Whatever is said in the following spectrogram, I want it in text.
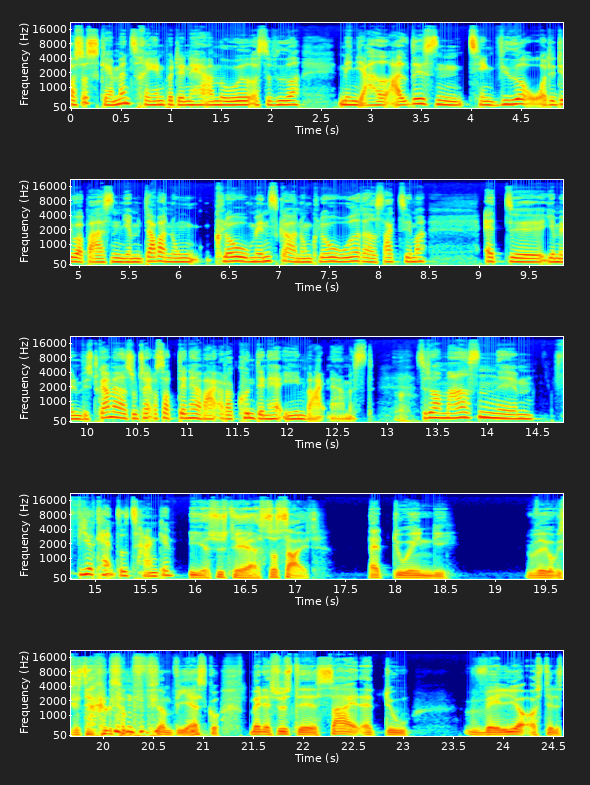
og så skal man træne på den her måde, og så videre. Men jeg havde aldrig sådan tænkt videre over det. Det var bare sådan, jamen der var nogle kloge mennesker og nogle kloge hoveder, der havde sagt til mig, at øh, jamen, hvis du gerne vil have resultater, så er den her vej, og der er kun den her ene vej nærmest. Ja. Så det var meget sådan øh, firkantet tanke. Jeg synes, det er så sejt, at du egentlig, jeg ved ikke, om vi skal snakke om det som, som fiasko, men jeg synes, det er sejt, at du vælger at stille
